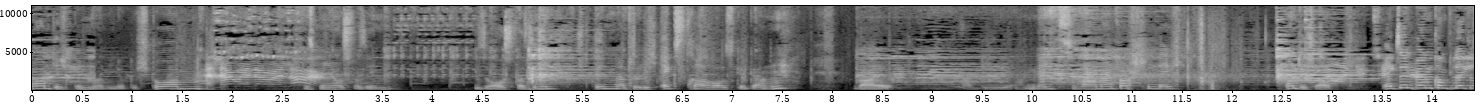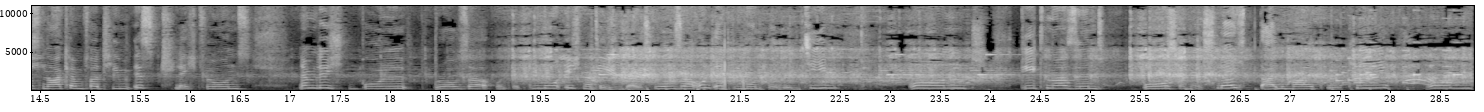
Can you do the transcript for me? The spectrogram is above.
Und ich bin mal wieder gestorben. Ich bin ja aus Versehen. Wieso aus Versehen? Ich bin natürlich extra rausgegangen. Weil Mates waren einfach schlecht. Und ich auch. Jetzt sind wir ein komplettes Nahkämpfer-Team. Ist schlecht für uns. Nämlich Bull, Rosa und El Primo. Ich natürlich wieder als Rosa und El Primo und Bull im Team. Und Gegner sind Groß und schlecht, Dynamite okay und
